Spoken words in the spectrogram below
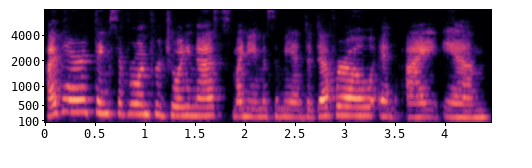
Hi there. Thanks everyone for joining us. My name is Amanda Devereaux, and I am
